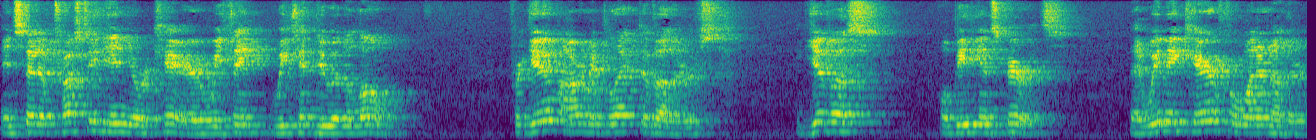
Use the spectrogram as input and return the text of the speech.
Instead of trusting in your care, we think we can do it alone. Forgive our neglect of others. Give us obedient spirits, that we may care for one another,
